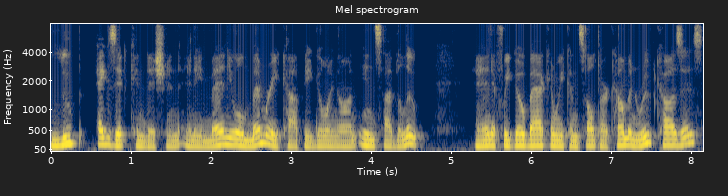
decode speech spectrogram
loop exit condition and a manual memory copy going on inside the loop. And if we go back and we consult our common root causes,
